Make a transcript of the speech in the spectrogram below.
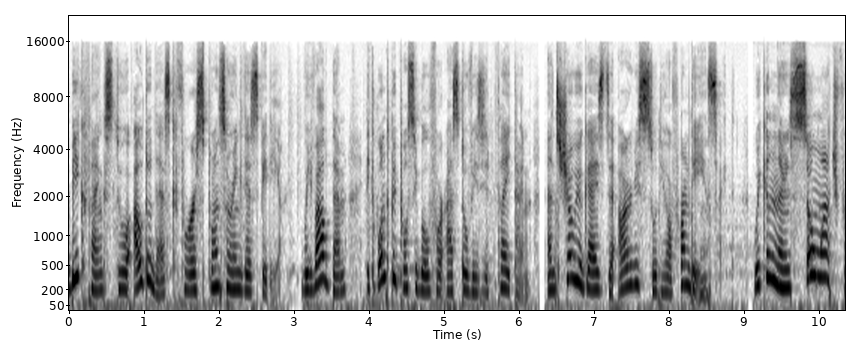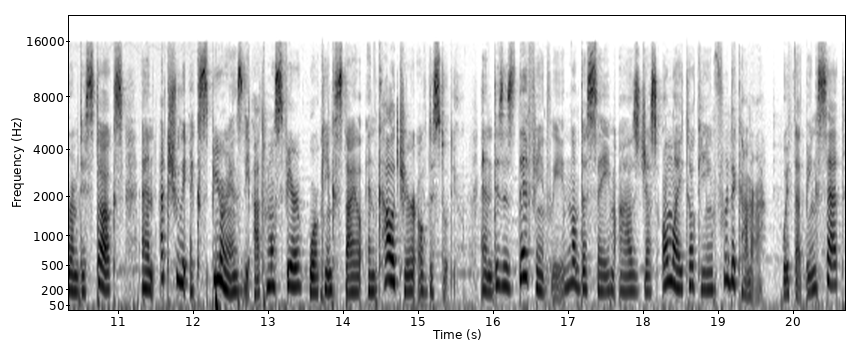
Big thanks to Autodesk for sponsoring this video. Without them, it won't be possible for us to visit Playtime and show you guys the RV studio from the inside. We can learn so much from these talks and actually experience the atmosphere, working style and culture of the studio. And this is definitely not the same as just online talking through the camera. With that being said,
